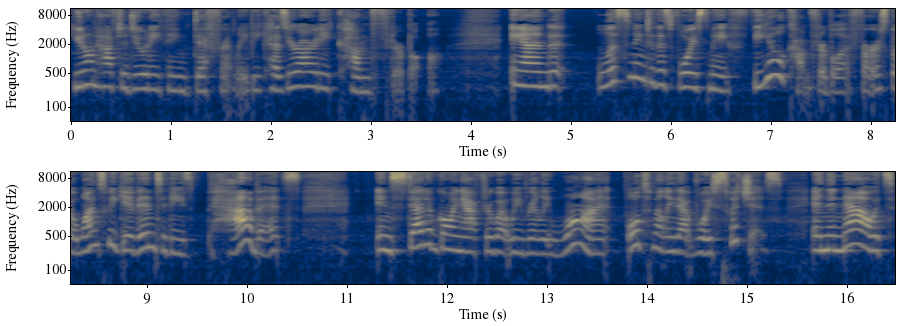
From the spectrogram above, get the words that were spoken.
You don't have to do anything differently because you're already comfortable. And listening to this voice may feel comfortable at first, but once we give in to these habits, instead of going after what we really want, ultimately that voice switches. And then now it's,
